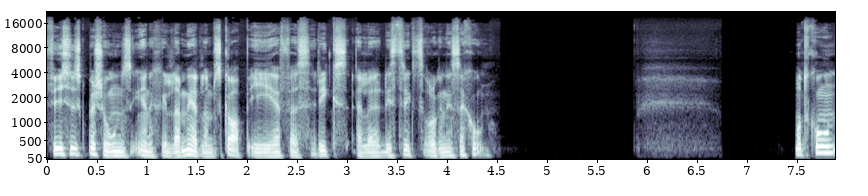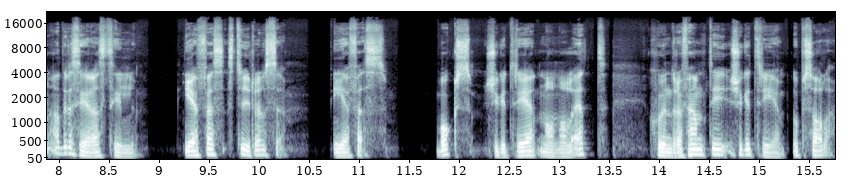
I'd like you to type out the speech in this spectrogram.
fysisk persons enskilda medlemskap i EFS riks eller distriktsorganisation. Motion adresseras till EFS styrelse, EFS, box 23001 750 23 Uppsala.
